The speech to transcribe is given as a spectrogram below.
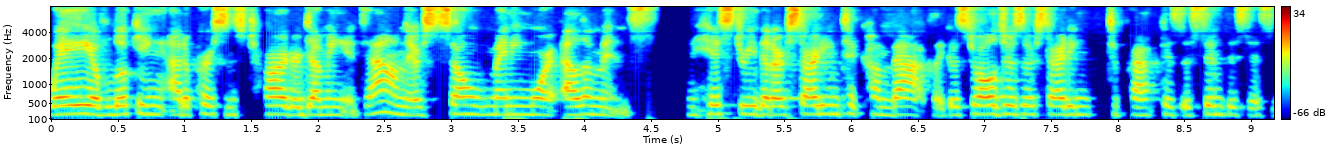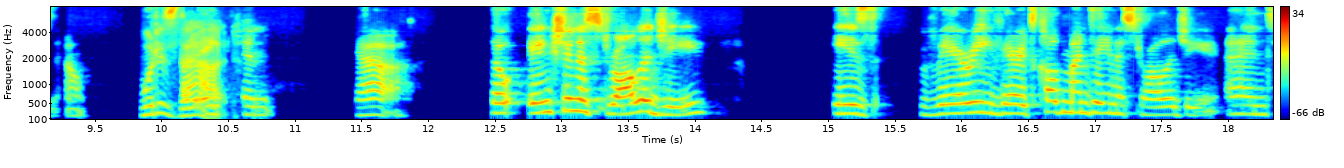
way of looking at a person's chart or dumbing it down. There's so many more elements history that are starting to come back. Like astrologers are starting to practice a synthesis now. What is that? Ancient, yeah. So ancient astrology is very, very, it's called mundane astrology. And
